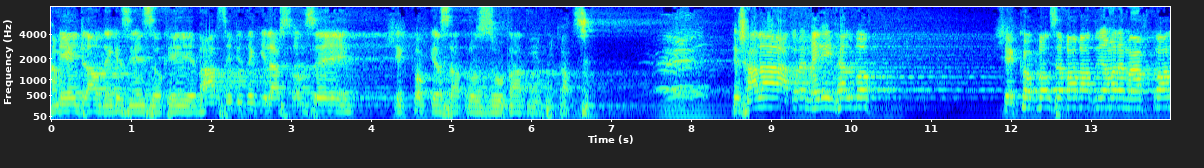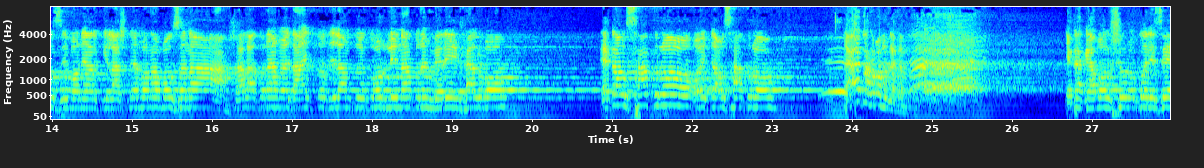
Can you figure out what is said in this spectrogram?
আমি এইটাও দেখেছি এই চোখে। ভার্সিটিতে ক্লাস চলছে, শিক্ষককে ছাত্র জুতা দিয়ে পিটাচ্ছে। শালা, তোরে মেরেই ফেলব। শিক্ষক বলছে, বাবা, তুই আমারে মাফ কর, জীবনে আর ক্লাস নেব না, বলছে, না, শালা, তোরে আমি দায়িত্ব দিলাম, তুই করলি না, তোরে মেরেই ফেলব। এটাও ছাত্র, ওইটাও ছাত্র? এটা কেবল শুরু করেছে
